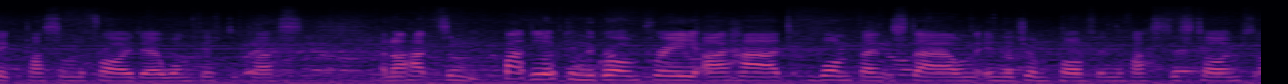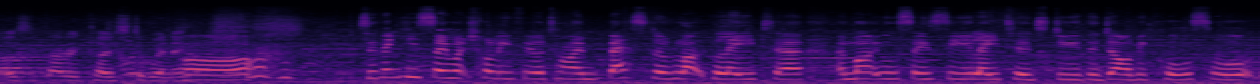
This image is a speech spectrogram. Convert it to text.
big class on the Friday, 150 class. And I had some bad luck in the Grand Prix. I had one fence down in the jump off in the fastest time, so I was very close to winning. So thank you so much, Holly, for your time. Best of luck later. I might also see you later to do the Derby course walk.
